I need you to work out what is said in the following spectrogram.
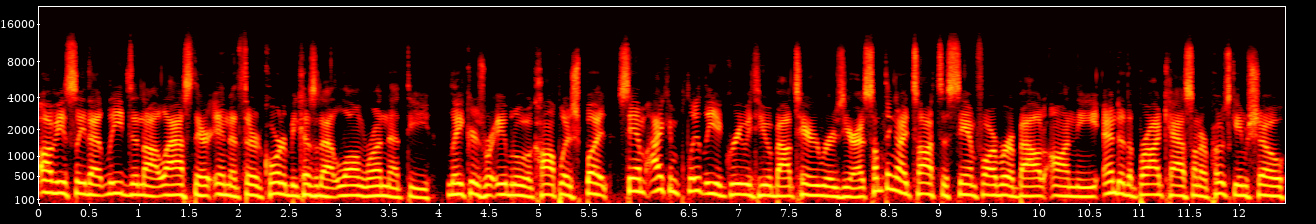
obviously that lead did not last there in the third quarter because of that long run that the Lakers were able to accomplish. But Sam, I completely agree with you about Terry Rozier. It's something I talked to Sam Farber about on the end of the broadcast on our postgame show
